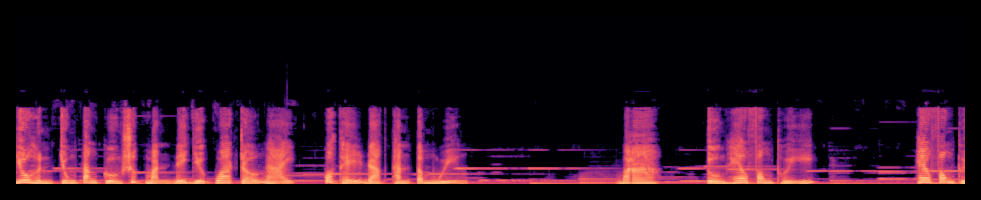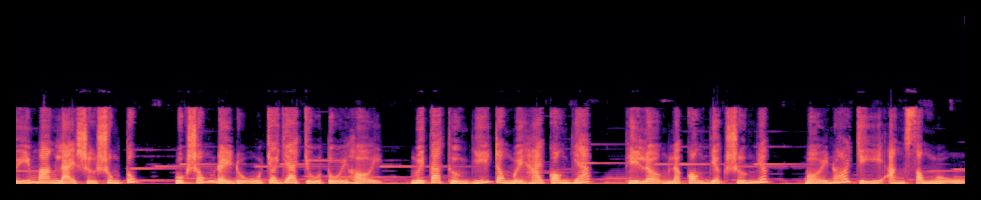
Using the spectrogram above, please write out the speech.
Vô hình chung tăng cường sức mạnh để vượt qua trở ngại, Có thể đạt thành tâm nguyện. 3 tượng heo phong thủy. Heo phong thủy mang lại sự sung túc, cuộc sống đầy đủ cho gia chủ tuổi hợi người ta thường ví trong 12 con giáp thì lợn là con vật sướng nhất bởi nó chỉ ăn xong ngủ.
